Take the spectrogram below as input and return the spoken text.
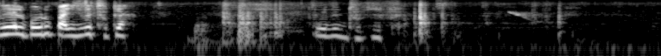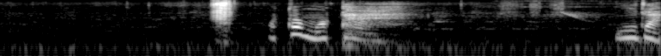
বেল পড়ু পাইবে ছুটা তুই ঢুকি। অত মোটা। এটা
